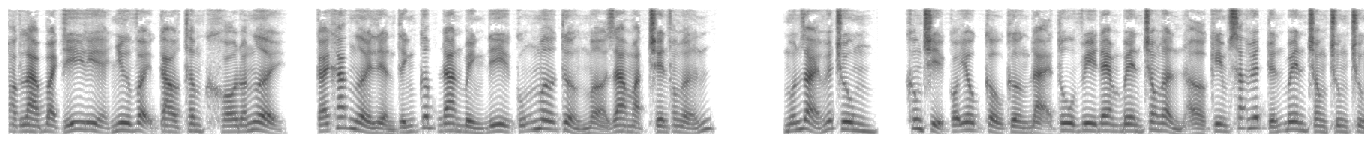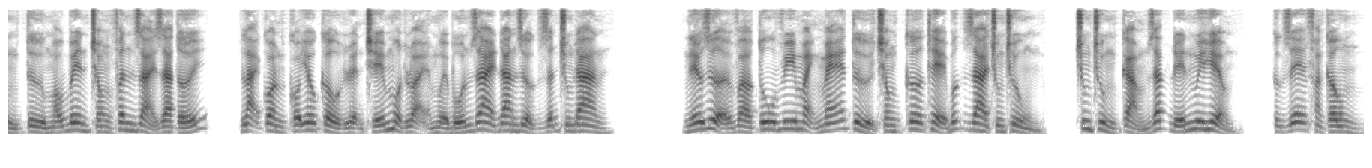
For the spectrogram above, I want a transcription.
hoặc là bạch y lìa như vậy cao thâm khó đoán người, cái khác người liền tính cướp đan bình đi cũng mơ tưởng mở ra mặt trên phong ấn. Muốn giải huyết chung, không chỉ có yêu cầu cường đại tu vi đem bên trong ẩn ở kim sắc huyết tuyến bên trong trung trùng từ máu bên trong phân giải ra tới, lại còn có yêu cầu luyện chế một loại 14 giai đan dược dẫn trung đan. Nếu dựa vào tu vi mạnh mẽ từ trong cơ thể bức ra trung trùng, trung trùng cảm giác đến nguy hiểm, cực dễ phản công,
